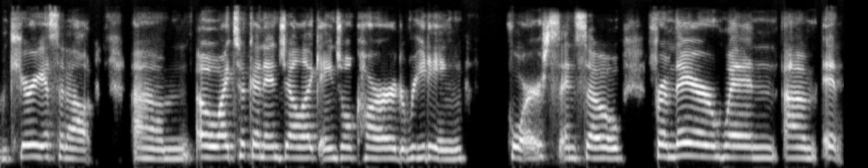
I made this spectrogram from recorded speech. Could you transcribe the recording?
I'm curious about um, oh, I took an angelic angel card reading course. And so from there, when um, it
